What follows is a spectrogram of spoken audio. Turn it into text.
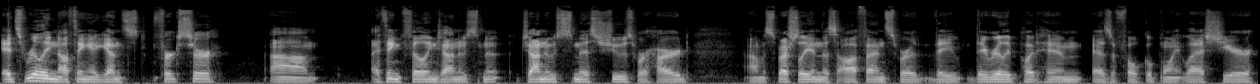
it's really nothing against Firkser. Um, I think filling Jonnu Smith, Smith's shoes were hard, um, especially in this offense where they, they really put him as a focal point last year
